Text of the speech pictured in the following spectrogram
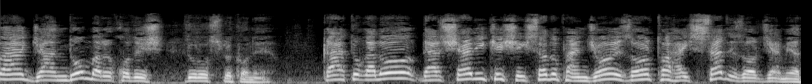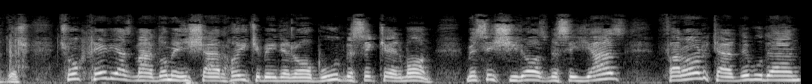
و گندم برای خودش درست بکنه. قحط و غلا در شهری که 650 هزار تا 800 هزار جمعیت داشت. چون خیلی از مردم این شهرهایی که بین راه بود مثل کرمان مثل شیراز مثل یزد فرار کرده بودن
